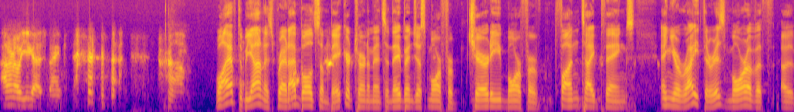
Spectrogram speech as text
I don't know what you guys think. um, well, I have to be honest, Brad. I bowled some Baker tournaments, and they've been just more for charity, more for fun type things. And you're right, there is more of a, a,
